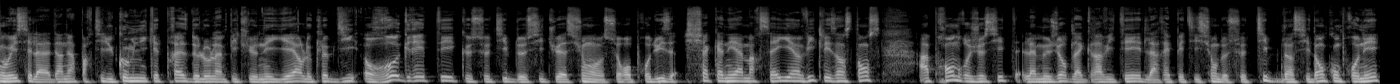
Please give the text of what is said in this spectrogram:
Oui, c'est la dernière partie du communiqué de presse de l'Olympique lyonnais hier. Le club dit regretter que ce type de situation se reproduise chaque année à Marseille et invite les instances à prendre, je cite, la mesure de la gravité et de la répétition de ce type d'incident. Comprenez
